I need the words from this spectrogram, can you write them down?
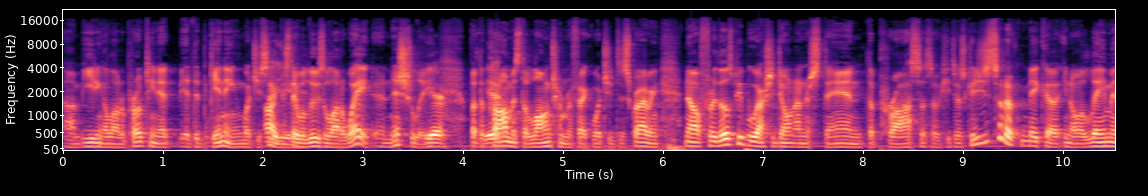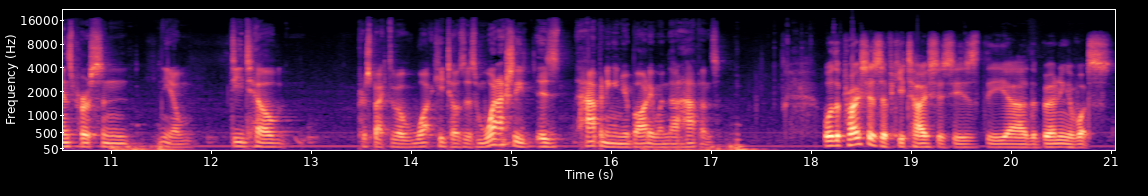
um, eating a lot of protein at, at the beginning, what you said, Oh, because yeah. they will lose a lot of weight initially. Yeah, But the yeah. problem is the long term effect, what you're describing. Now, for those people who actually don't understand the process of ketosis, could you just sort of make a you know a layman's person you know detailed perspective of what ketosis is and what actually is happening in your body when that happens? Well, the process of ketosis is the uh, the burning of what's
